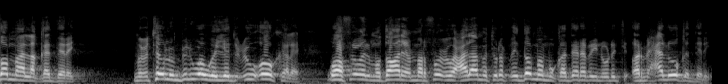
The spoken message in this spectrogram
damaa la qadaray muctalun bilwowga yadcuu oo kale. Waa ficil mudaaric marfuuc calaamatu rafci dama muqadara baynu odhan jir maxaa loo qadaray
